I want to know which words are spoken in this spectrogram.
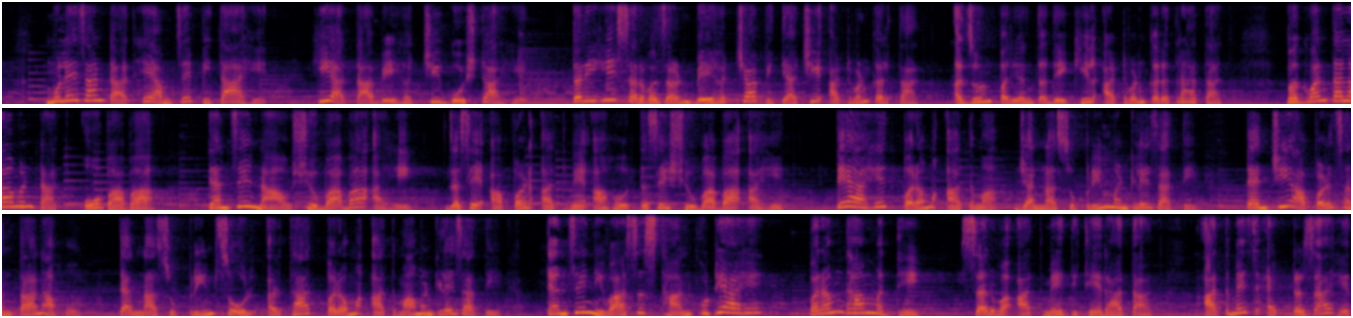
मुले जाणतात हे आमचे पिता आहेत. ही आता बेहदची गोष्ट आहे. तरीही सर्वजण बेहदच्या पित्याची आठवण करतात. अजूनपर्यंत देखील आठवण करत राहतात. भगवंताला म्हणतात ओ बाबा त्यांचे नाव शिवबाबा आहे. जसे आपण आत्मे आहोत तसे शिवबाबा आहेत. ते आहेत परम आत्मा ज्यांना सुप्रीम म्हटले जाते. त्यांची आपण संतान आहोत. त्यांना सुप्रीम सोल अर्थात परम आत्मा म्हटले जाते. त्यांचे निवासस्थान कुठे आहे? परमधाममध्ये. सर्व आत्मे तिथे राहतात. आत्मेच ॲक्टर्स आहेत.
